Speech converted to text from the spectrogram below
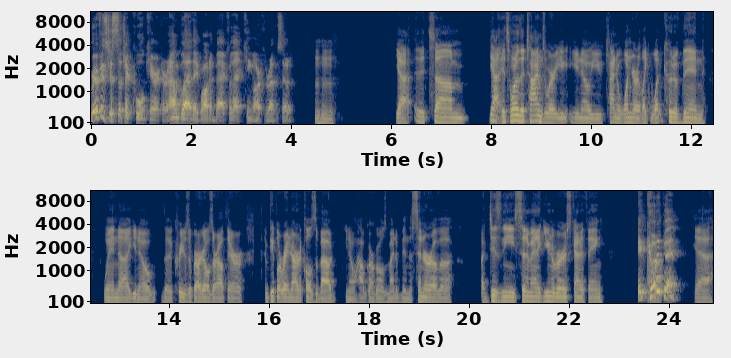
Griff is just such a cool character. I'm glad they brought him back for that King Arthur episode. hmm yeah, it's um, yeah, it's one of the times where you you know you kind of wonder like what could have been when uh, you know the creators of gargoyles are out there and people are writing articles about you know how gargoyles might have been the center of a a Disney cinematic universe kind of thing. It could have been. Yeah,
